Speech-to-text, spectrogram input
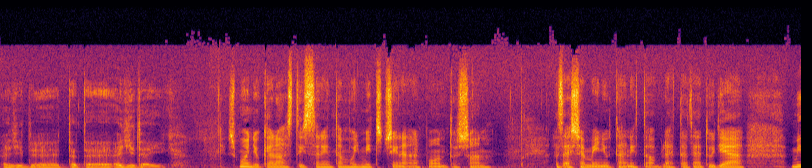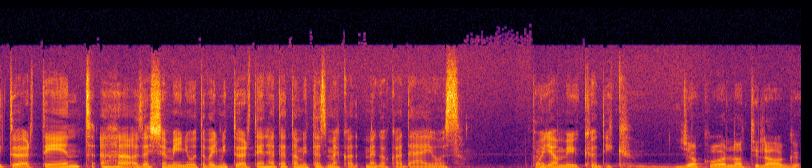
egy, ide, tehát egy ideig. És mondjuk el azt is szerintem, hogy mit csinál pontosan az esemény utáni tabletta. Tehát ugye mi történt az esemény óta, vagy mi történhetett, amit ez megakadályoz? Hogyan működik? Gyakorlatilag,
